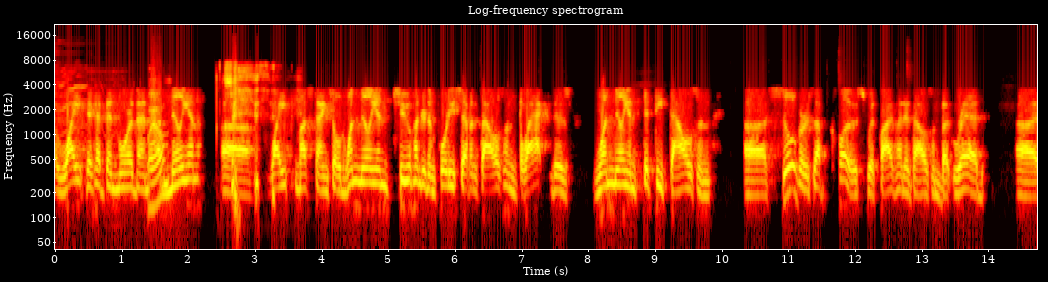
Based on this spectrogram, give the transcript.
White, there have been more than well, a million uh, white Mustangs sold. One million two hundred and forty-seven thousand. Black, there's one million fifty thousand. Uh, silver's up close with five hundred thousand, but red uh,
